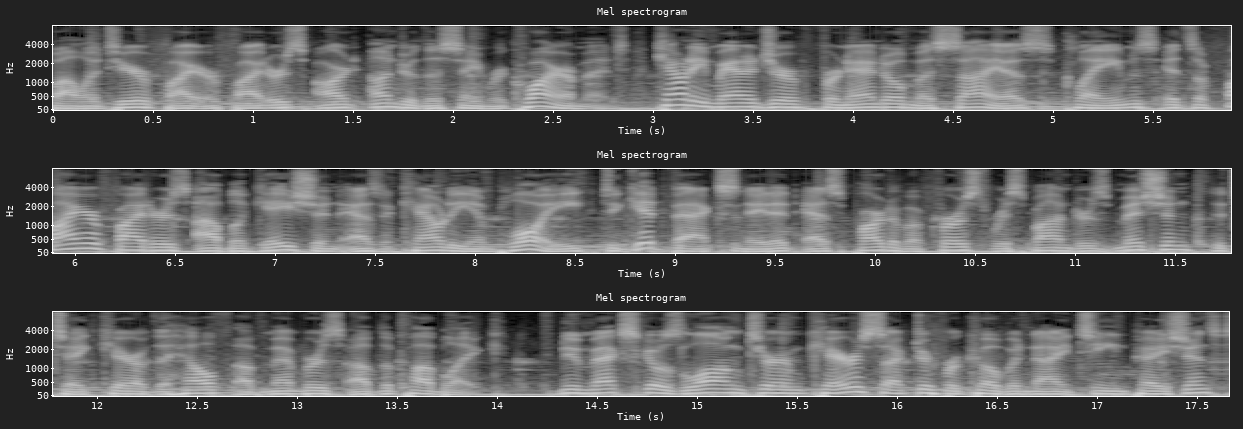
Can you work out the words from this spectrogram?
Volunteer firefighters aren't under the same requirement. County Manager Fernando Macias claims it's a firefighter's obligation as a county employee to get vaccinated as part of a first responder's mission to take care of the health of members of the public. New Mexico's long term care sector for COVID 19 patients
